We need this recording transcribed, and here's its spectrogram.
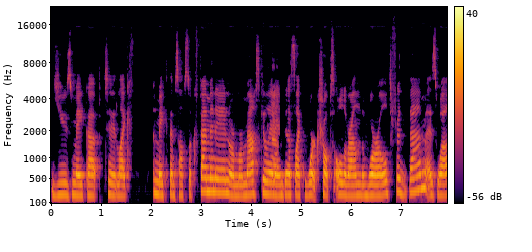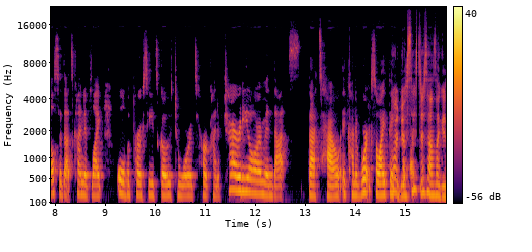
use makeup to like make themselves look feminine or more masculine Yeah. and does like workshops all around the world for them as well. So that's kind of like all the proceeds go towards her kind of charity arm and that's that's how it kind of works. So I think God, your sister sounds like a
